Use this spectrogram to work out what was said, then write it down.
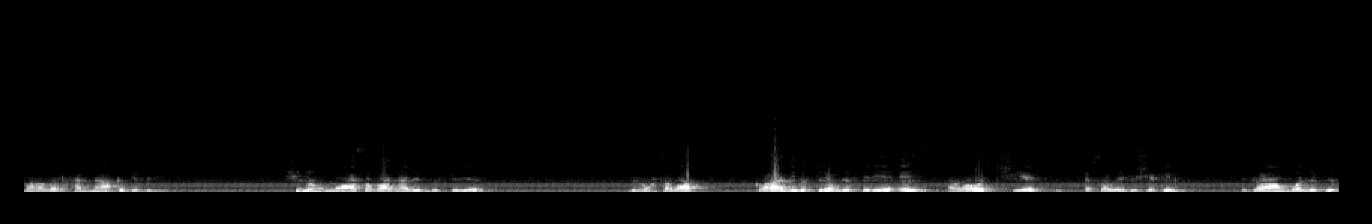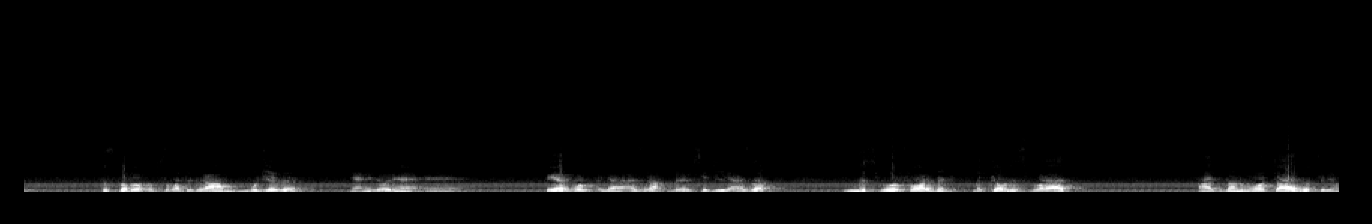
مرض الخناق الدفتريا شنو مواصفات هذه البكتيريا بالمختبر Corynebacterium diphtheriae is a shaped عصوية الشكل gram positive تصطبغ بصفة جرام موجبة يعني لونها purple إلى أزرق بنفسجي إلى أزرق. non spore forming ما تكون سبورات هذا non motile bacterium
